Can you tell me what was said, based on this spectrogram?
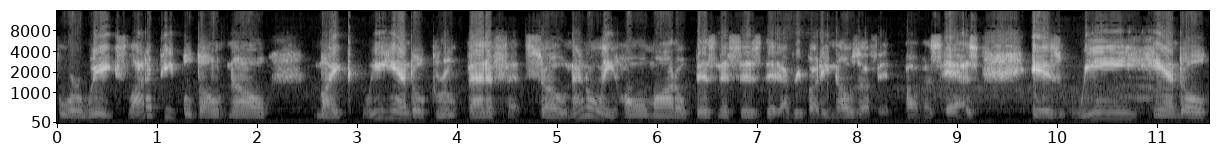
four weeks, a lot of people don't know, Mike. We handle group benefits, so not only home auto businesses that everybody knows of it of us as, is we handle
